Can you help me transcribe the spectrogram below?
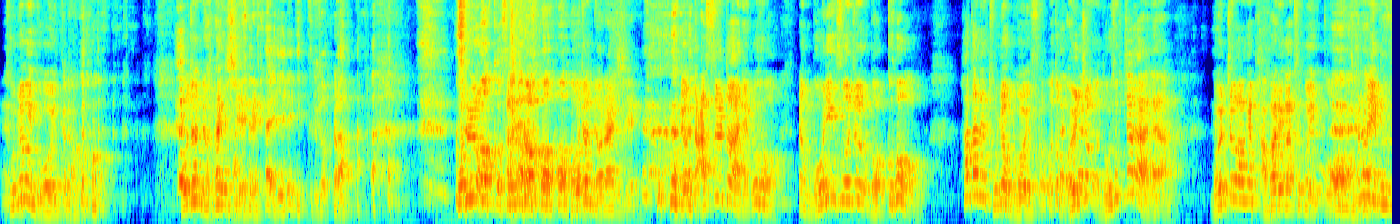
네. 두 명이 누워 있더라고. 오전 11시에. 나이 얘기 들었다. 거래소- 술 먹고 술 먹고. 오전 11시에. 이건 낮술도 아니고 그냥 모닝 소주 먹고 화단에 두 명 누워 있어. 그것도 멀쩡 노숙자가 아니야. 멀쩡하게 바바리 같은 거 입고 차려 입은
